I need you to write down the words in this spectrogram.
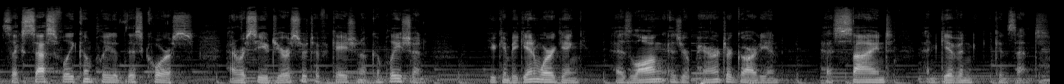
successfully completed this course and received your certification of completion, you can begin working as long as your parent or guardian has signed and given consent.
